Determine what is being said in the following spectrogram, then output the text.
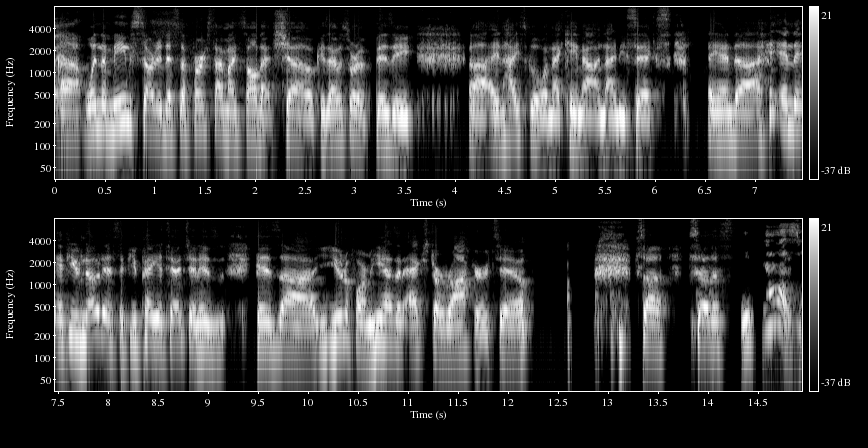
yeah. Uh, when the meme started, it's the first time I saw that show because I was sort of busy uh, in high school when that came out in '96. And uh, and if you notice, if you pay attention, his his uh, uniform he has an extra rocker too. So so the He does.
